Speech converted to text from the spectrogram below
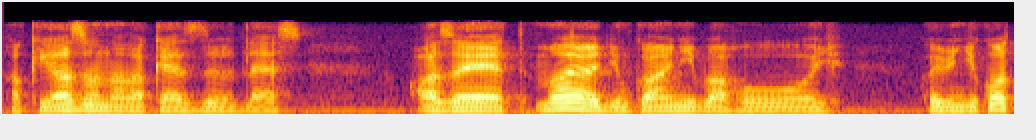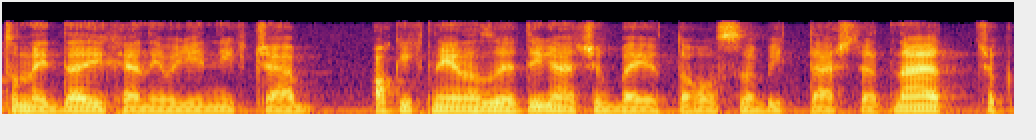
aki azonnal a kezdőd lesz. Azért maradjunk annyiba, hogy, hogy mondjuk ott van egy Derrick Henry, vagy egy Nick Chubb, akiknél azért igencsak bejött a hosszabbítás, tehát ne csak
